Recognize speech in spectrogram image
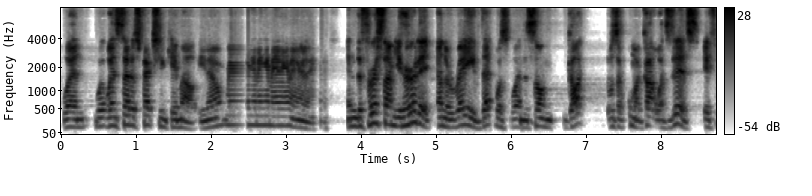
when when satisfaction came out you know And the first time you heard it on a rave, that was when the song got. It was like, oh my god, what's this? If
